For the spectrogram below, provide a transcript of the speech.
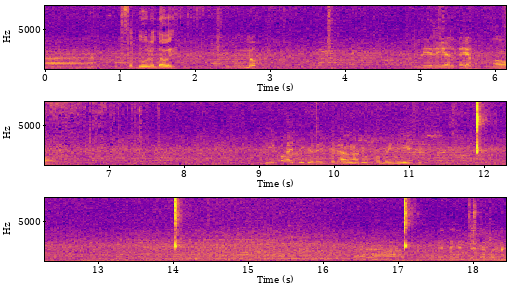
Ah... Sa dulo daw eh. Sa dulo. Pag-real kayo. Oo. Hindi pa kayo dumiretso ng ano, kamay ni Jesus. Para maganda-ganda naman ha.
